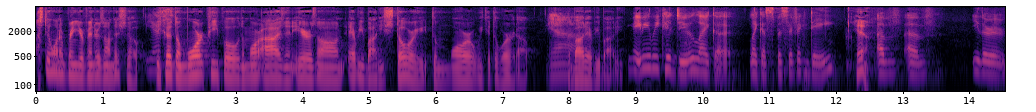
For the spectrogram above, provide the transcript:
I still want to bring your vendors on this show Yes. because the more people, the more eyes and ears on everybody's story, the more we get the word out Yeah. about everybody. Maybe we could do like a like a specific day Yeah, of of either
